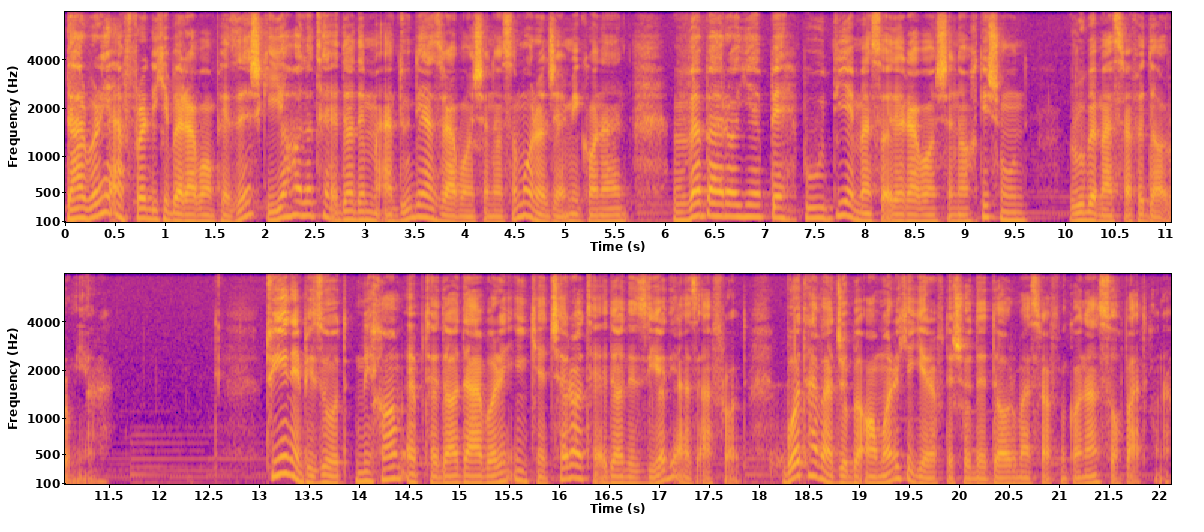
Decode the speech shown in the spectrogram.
درباره افرادی که به روانپزشک یا حالا تعداد معدودی از روانشناسا مراجعه می کنند و برای بهبودی مسائل روانشناختیشون رو به مصرف دارو میارن. توی این اپیزود می‌خوام ابتدا درباره اینکه چرا تعداد زیادی از افراد با توجه به آماری که گرفته شده دارو مصرف می‌کنن صحبت کنم.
